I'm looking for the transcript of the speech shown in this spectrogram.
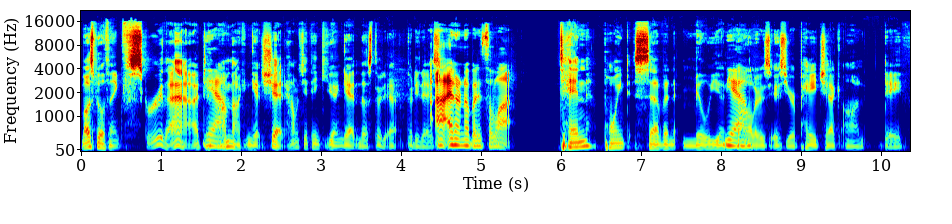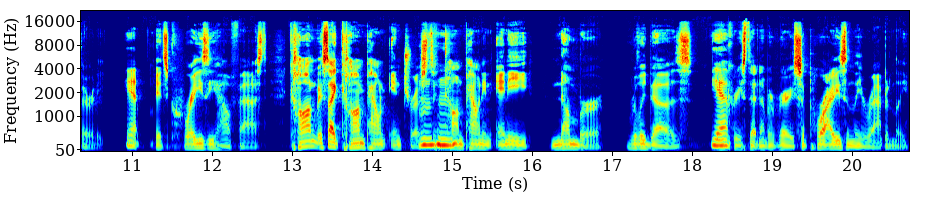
Most people think, screw that. Yeah. I'm not gonna get shit. How much do you think you're gonna get in those 30, uh, 30 days? I, I don't know, but it's a lot. $10.7 million Yeah. is your paycheck on day 30. Yep. It's crazy how fast. It's like compound interest and Mhm. compounding any number really does Yeah. increase that number very surprisingly rapidly.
